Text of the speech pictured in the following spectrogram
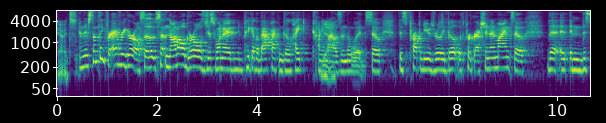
you know it's And there's something for every girl. So, so not all girls just want to pick up a backpack and go hike 20 Yeah. miles in the woods. So this property was really built with progression in mind. So the and this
